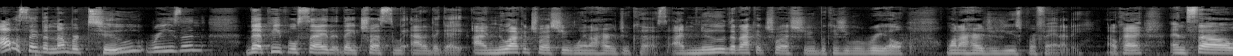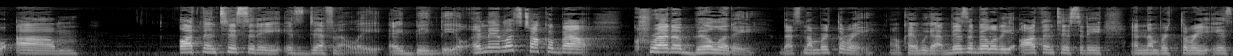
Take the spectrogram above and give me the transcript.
I would say the number two reason that people say that they trust me out of the gate. I knew I could trust you when I heard you cuss. I knew that I could trust you because you were real when I heard you use profanity. Okay. And so, um, authenticity is definitely a big deal. And then let's talk about credibility. That's number three. Okay. We got visibility, authenticity, and number three is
